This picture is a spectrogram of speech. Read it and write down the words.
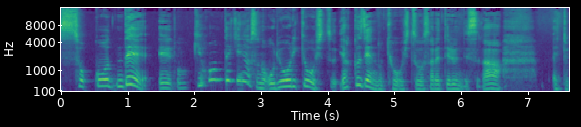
そこで、えーと基本的にはそのお料理教室薬膳の教室をされてるんですが、えっと、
